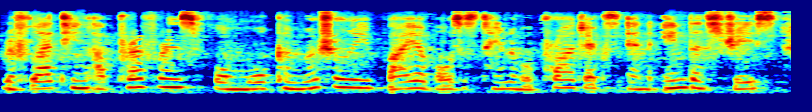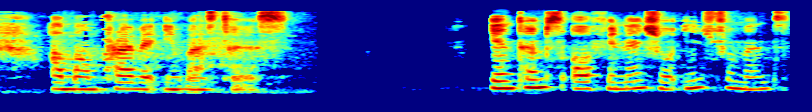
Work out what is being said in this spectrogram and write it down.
reflecting a preference for more commercially viable sustainable projects and industries among private investors. In terms of financial instruments,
